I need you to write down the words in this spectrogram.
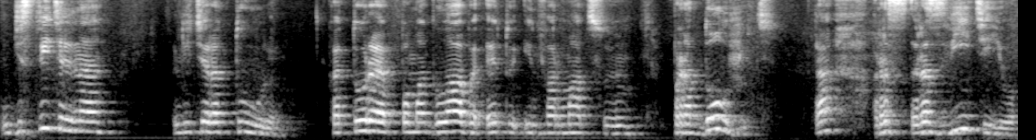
действительно литературы, которая помогла бы эту информацию продолжить, да, раз, развить ее,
